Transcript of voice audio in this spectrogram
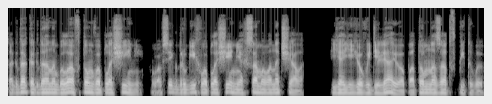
Тогда, когда она была в том воплощении, во всех других воплощениях с самого начала, я ее выделяю, а потом назад впитываю.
